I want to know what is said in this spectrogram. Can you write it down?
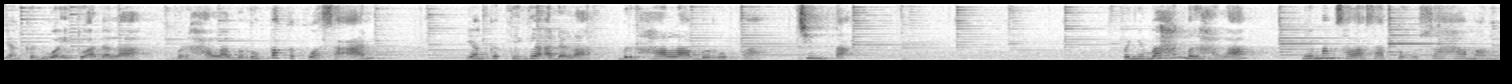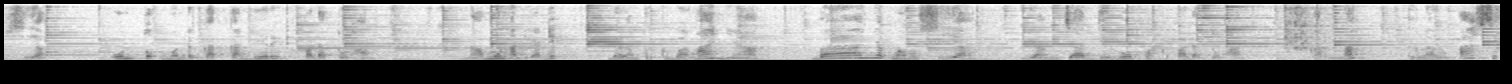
yang kedua itu adalah berhala berupa kekuasaan yang ketiga adalah berhala berupa cinta. Penyembahan berhala memang salah satu usaha manusia untuk mendekatkan diri kepada Tuhan. Namun adik-adik, dalam perkembangannya banyak manusia yang jadi lupa kepada Tuhan karena terlalu asik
